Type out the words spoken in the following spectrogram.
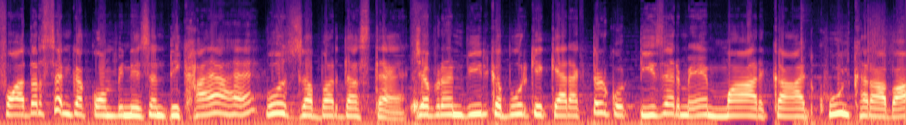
फादर सन का कॉम्बिनेशन दिखाया है, वो ज़बरदस्त है। जब रणवीर कपूर के कैरेक्टर को टीजर में मार, काट, खून खराबा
